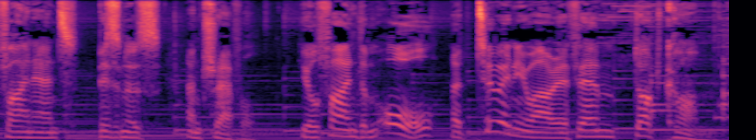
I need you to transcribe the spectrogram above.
finance, business and travel. You'll find them all at 2NURFM.com.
